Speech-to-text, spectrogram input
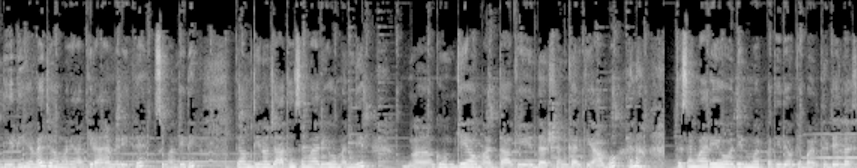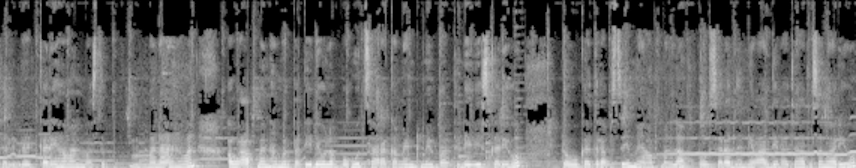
दीदी है वह, जो हमारे यहाँ किराया में रही थे सुमन दीदी। तो हम तीनों जात हन संगवारी हो मंदिर घूम के और माता के दर्शन करके आवो है ना। तो संगवारी हो, दिन मोर पतिदेव के बर्थडे ला सेलिब्रेट करे हवन, मस्त मनाए हवन। और आप मन हमर पतिदेव ला बहुत सारा कमेंट में बर्थडे विश करे हो। तो ओकर तरफ़ से मैं आप मन ला बहुत सारा धन्यवाद देना चाहता संगवारी हो।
